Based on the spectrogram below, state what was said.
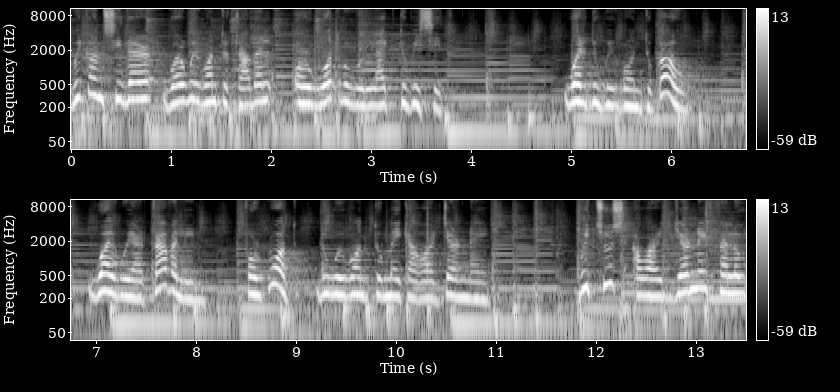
we consider where we want to travel or what we would like to visit. Where do we want to go? Why we are traveling? For what do we want to make our journey? We choose our journey fellow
